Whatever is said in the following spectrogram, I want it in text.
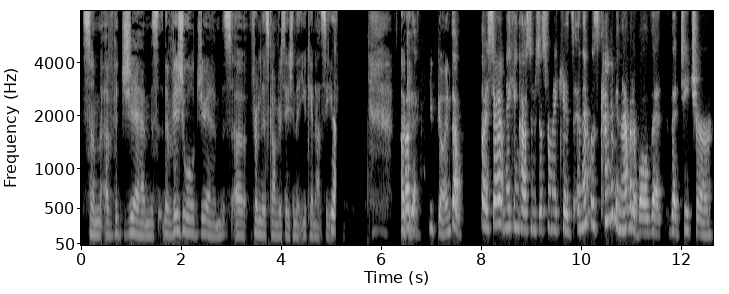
some of the gems, the visual gems uh, from this conversation that you cannot see. Yeah. Okay, okay, keep going. So, so I started making costumes just for my kids, and then it was kind of inevitable that the teacher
